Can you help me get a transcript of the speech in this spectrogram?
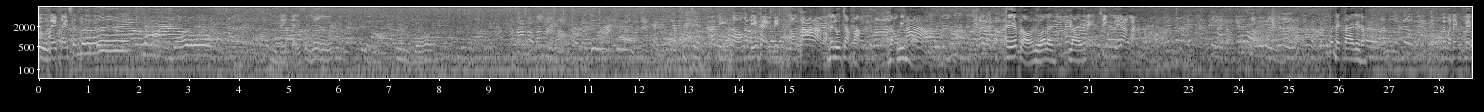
อยู่ในใจเสมอ ในใจเสมอโบอันนี้น้องอันนี้แข่งดิน้องกล้าเหรอไม่รู้จักอะนักวิ่งเหรน้อกล้าไม่เลยค่ะเทปเหรอหรือว่าอะไรไม่ไลไม่ฟ์ ชิงหรือยังอะมันเด็กตายเลยนะแต่ว่าเด็กเด็ก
